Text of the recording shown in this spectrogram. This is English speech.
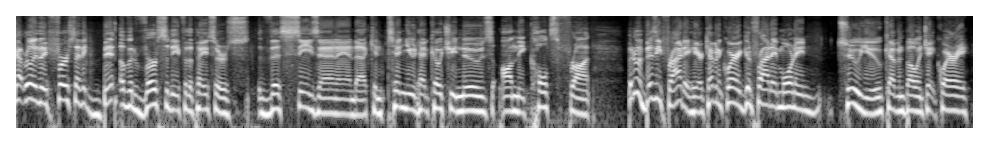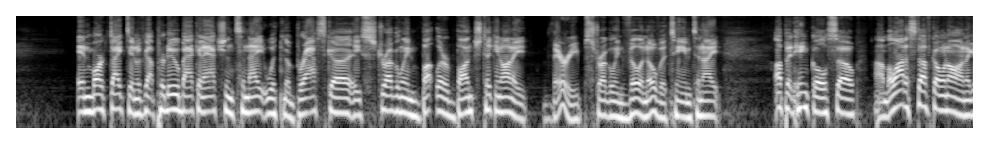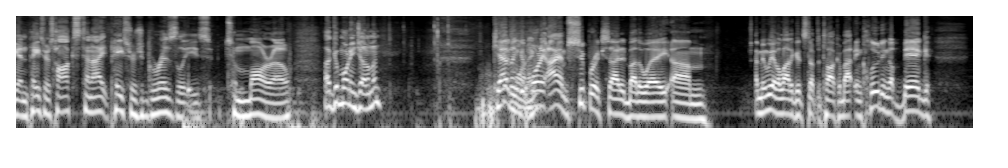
Got really the first, I think, bit of adversity for the Pacers this season and uh, continued head coaching news on the Colts front. Bit of a busy Friday here. Kevin and Query, good Friday morning to you. Kevin Bowen, Jake Query, and Mark Dykton. We've got Purdue back in action tonight with Nebraska, a struggling Butler bunch taking on a very struggling Villanova team tonight up at Hinkle. So um, a lot of stuff going on. Again, Pacers Hawks tonight, Pacers Grizzlies tomorrow. Uh, good morning, gentlemen. Kevin, Good good morning. morning. I am super excited, by the way. Um, I mean, we have a lot of good stuff to talk about, including a big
